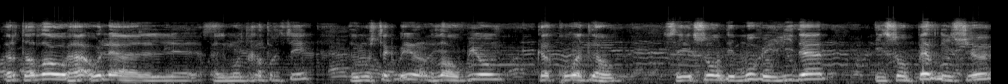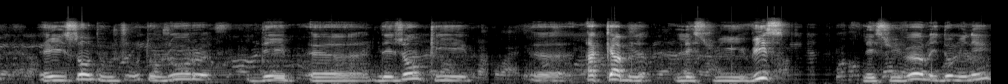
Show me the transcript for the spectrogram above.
ارتضوا هؤلاء المتغطرسين المستكبرين ارتضوا بهم كقوة لهم. Ce sont des mauvais leaders. Ils sont pernicieux et ils sont toujours, toujours des, euh, des gens qui euh, accablent les suivistes les suiveurs, les dominés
